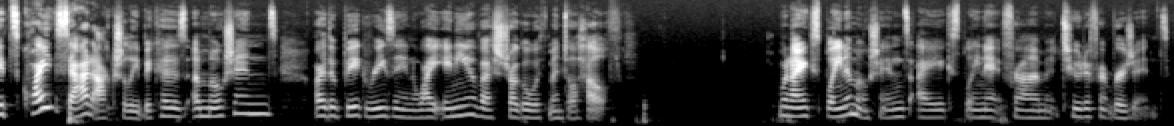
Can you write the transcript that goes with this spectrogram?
it's quite sad actually because emotions are the big reason why any of us struggle with mental health. When I explain emotions, I explain it from two different versions.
